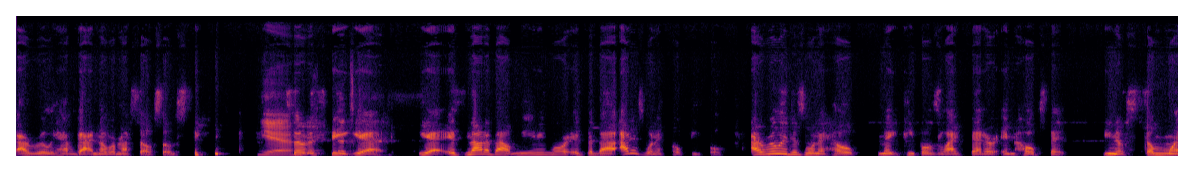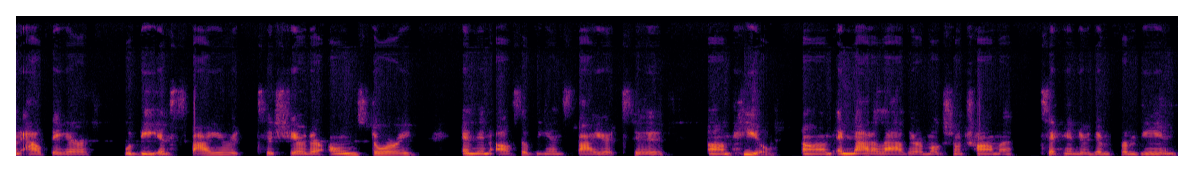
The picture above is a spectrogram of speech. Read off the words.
I really have gotten over myself, so to speak. Yeah. so to speak. Yeah. Good. Yeah. It's not about me anymore. It's about I just want to help people. I mm-hmm. really just want to help make people's life better in hopes that, you know, someone out there would be inspired to share their own story and then also be inspired to um, heal um, and not allow their emotional trauma to hinder them from being,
